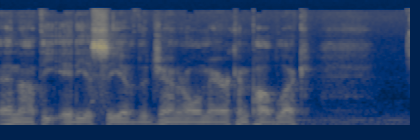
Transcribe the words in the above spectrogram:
And not the idiocy of the general American public.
